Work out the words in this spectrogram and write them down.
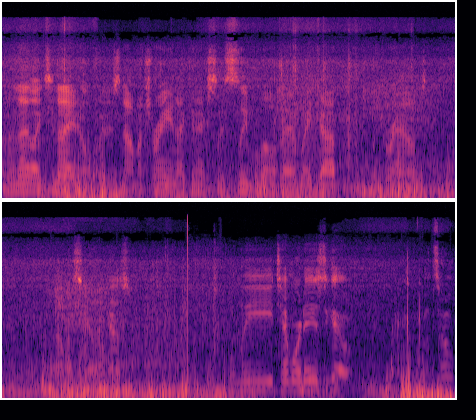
on a night like tonight, hopefully there's not much rain, I can actually sleep a little bit, wake up, look around, and we'll see how that goes. Only 10 more days to go. Let's hope.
